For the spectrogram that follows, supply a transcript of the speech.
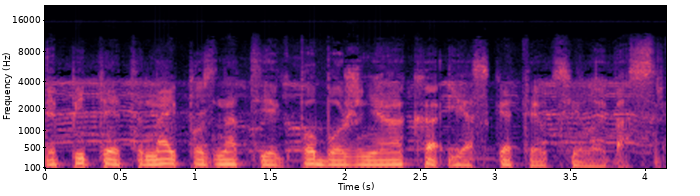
epitet najpoznatijeg pobožnjaka i askete u cijeloj Basri.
